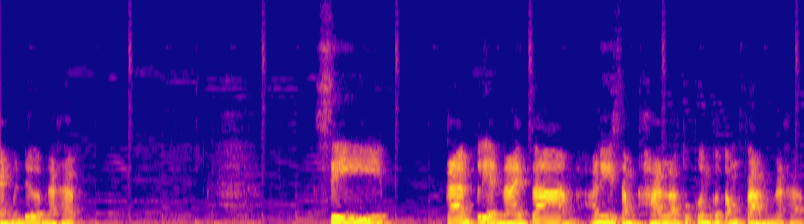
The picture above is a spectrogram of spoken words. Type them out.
งๆเหมือนเดิมนะครับ 4. การเปลี่ยนนายจ้าง อันนี้สำคัญแล้วทุกคนก็ต้องฟังนะครับ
